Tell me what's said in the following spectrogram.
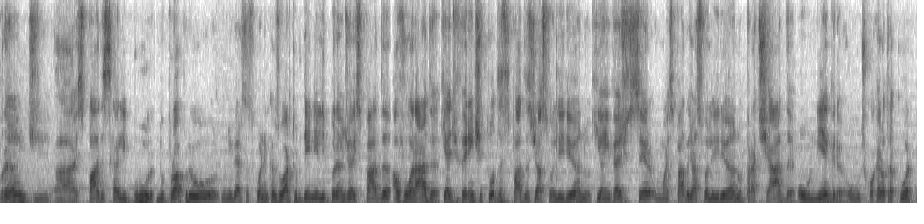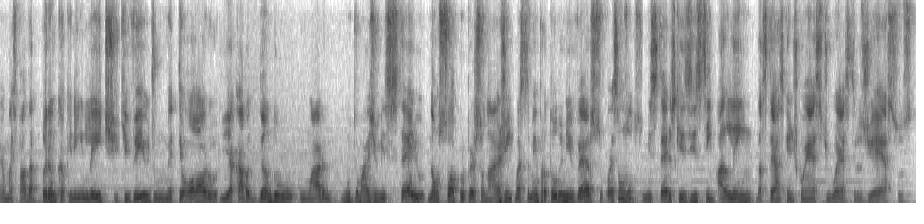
brande a espada Excalibur no próprio universo das crônicas, o Arthur Dane ele brande a espada Alvorada, que é diferente de todas as espadas de aço valeriano, que ao invés de ser uma espada de aço valeriano prateada ou negra ou de qualquer outra cor, é uma espada branca que nem leite, que veio de um meteoro e acaba dando um ar muito mais de mistério, não só pro personagem, mas também para todo o universo. Quais são os outros mistérios que existem além das terras que a gente conhece de Westeros, de Essos?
